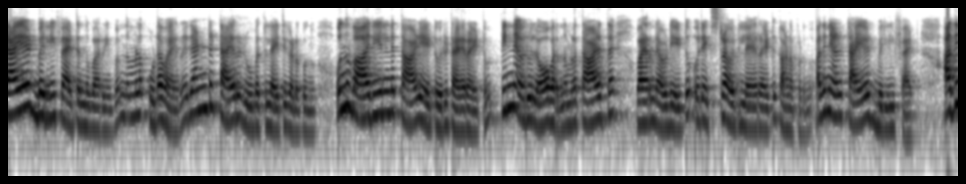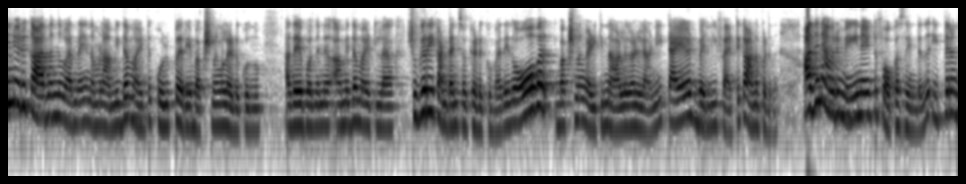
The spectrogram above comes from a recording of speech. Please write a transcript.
tired belly fat എന്ന് പറയുമ്പം നമ്മളെ കുടവയറ് രണ്ട് ടയർ രൂപത്തിലായിട്ട് കിടക്കുന്നു. ഒന്ന് വാരിയലിന്റെ താഴെയായിട്ട് ഒരു ടയറായിട്ടും പിന്നെ ഒരു ലോവർ നമ്മളെ താഴത്തെ വയറിന്റെ അവിടെയായിട്ട് ഒരു എക്സ്ട്രാ ഒരു ലെയറായിട്ട് കാണപ്പെടുന്നു. അതിനെയാണ് ടയേർഡ് ബെല്ലി ഫാറ്റ് അതിന്റെ ഒരു കാരണം എന്ന് പറഞ്ഞു കഴിഞ്ഞാൽ നമ്മൾ അമിതമായിട്ട് കൊഴുപ്പേറിയ ഭക്ഷണങ്ങൾ എടുക്കുന്നു. അതേപോലെ തന്നെ അമിതമായിട്ടുള്ള ഷുഗറി കണ്ടൻസ് ഒക്കെ എടുക്കുമ്പോൾ അതായത് ഓവർ ഭക്ഷണം കഴിക്കുന്ന ആളുകളിലാണ് ഈ ടയേർഡ് ബെല്ലി ഫാറ്റ് കാണപ്പെടുന്നത്. അതിന് അവർ മെയിനായിട്ട് ഫോക്കസ് ചെയ്യേണ്ടത് ഇത്തരം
